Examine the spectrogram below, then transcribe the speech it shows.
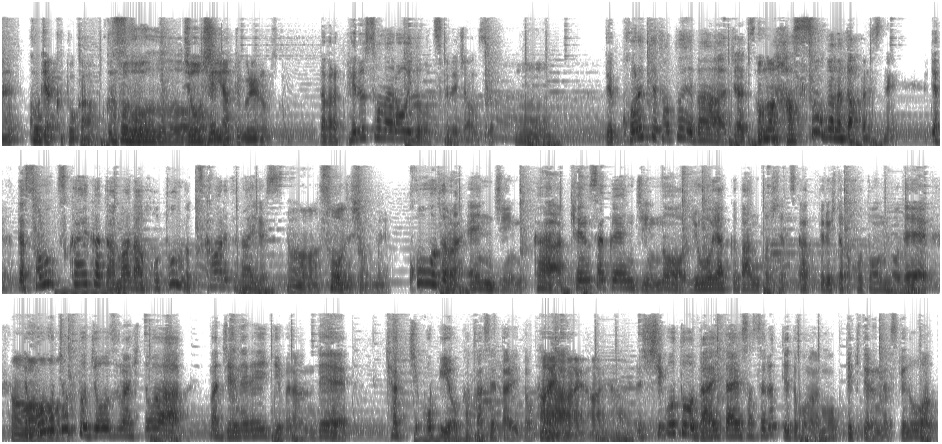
ね、顧客とか仮想上司やってくれるんですか？だからペルソナロイドを作れちゃうんですよ。うん。で、これって例えば、じゃあ。その発想がなかったですね。いや、だその使い方はまだほとんど使われてないです。ああ、そうでしょうね。高度なエンジンか、検索エンジンの要約版として使ってる人がほとんどで、でもうちょっと上手な人は、まあ、 generative なんで、キャッチコピーを書かせたりとか、はいはいはいはい、仕事を代替させるっていうところまで持ってきてるんですけど、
